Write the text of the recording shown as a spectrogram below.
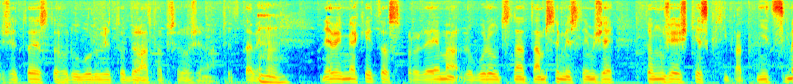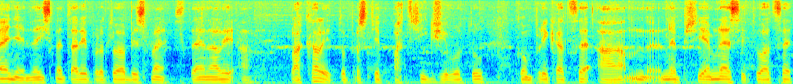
že to je z toho důvodu, že to byla ta přeložená představení. Hmm. Nevím, jak je to s prodejem a do budoucna, tam si myslím, že to může ještě skřípat. Nicméně, nejsme tady proto, aby jsme sténali a plakali. To prostě patří k životu, komplikace a nepříjemné situace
